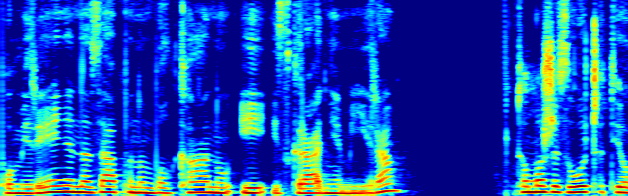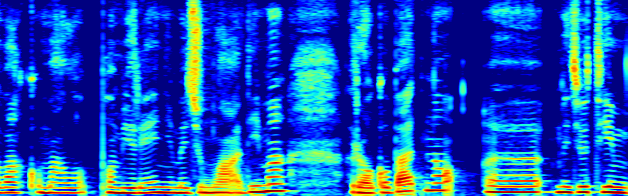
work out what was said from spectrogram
pomirenja na Zapadnom Balkanu i izgradnje mira. To može zvučati ovako malo pomirenje među mladima, rogobatno, e, međutim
